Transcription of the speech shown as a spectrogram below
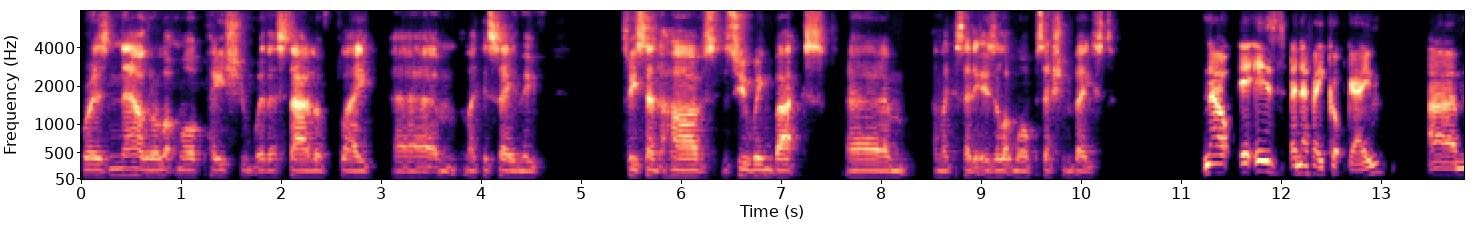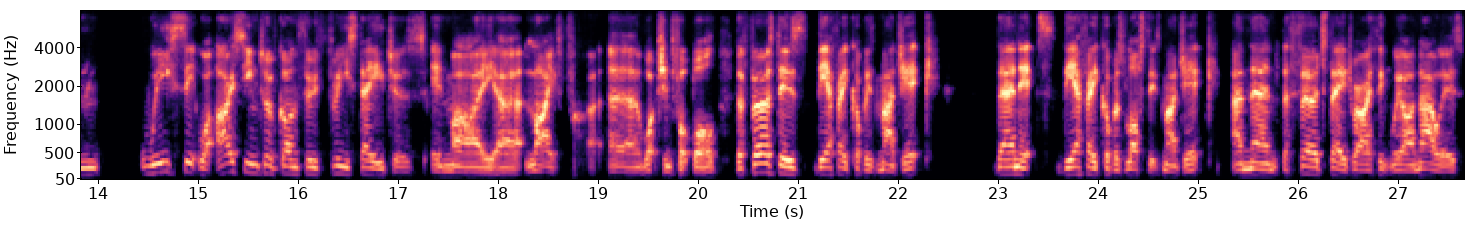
whereas now they're a lot more patient with their style of play. Um, like I say, they've three centre halves, the two wing backs, um, and like I said, it is a lot more possession based. Now it is an FA Cup game. Um, we see well i seem to have gone through three stages in my uh, life uh, watching football the first is the fa cup is magic then it's the fa cup has lost its magic and then the third stage where i think we are now is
